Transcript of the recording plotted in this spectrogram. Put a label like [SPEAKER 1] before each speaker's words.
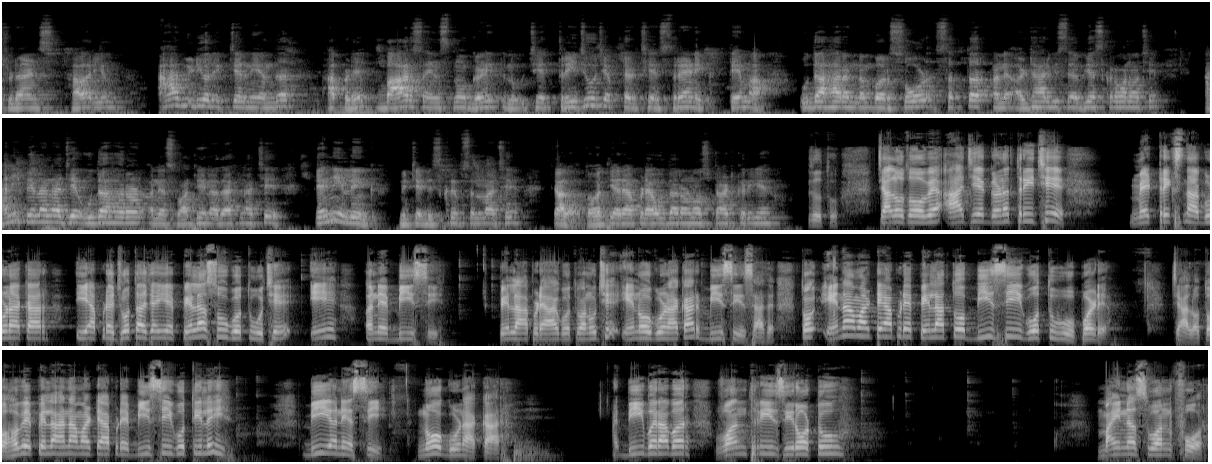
[SPEAKER 1] Students how are you આ video લેક્ચરની અંદર આપણે બાર સાયન્સનું ગણિતનું જે ત્રીજું ચેપ્ટર છે શ્રેણિક, તેમાં ઉદાહરણ નંબર સોળ, સત્તર અને અઢાર વિશે અભ્યાસ કરવાનો છે. આની પહેલાંના જે ઉદાહરણ અને સ્વાધ્યાયના દાખલા છે, તેની લિંક નીચે ડિસ્ક્રિપ્શનમાં છે. ચાલો, તો અત્યારે આપણે આ ઉદાહરણો સ્ટાર્ટ કરીએ.
[SPEAKER 2] ચાલો, તો હવે આ જે ગણતરી છે, મેટ્રિક્સના ગુણાકાર, એ આપણે જોતા જઈએ. પહેલાં શું ગોતવું છે? એ અને બીસી પહેલા આપણે આ ગોતવાનું છે. એનો ગુણાકાર બીસી સાથે. તો એના માટે આપણે પહેલાં તો બીસી ગોતવું પડે. ચાલો, તો હવે પહેલાં આના માટે આપણે બીસી ગોતી લઈ. બી અને સી નો ગુણાકાર. બી બરાબર one three zero two minus one four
